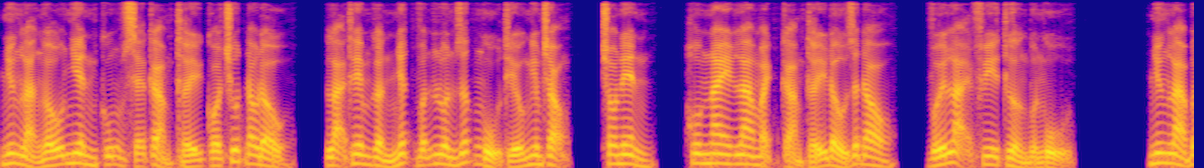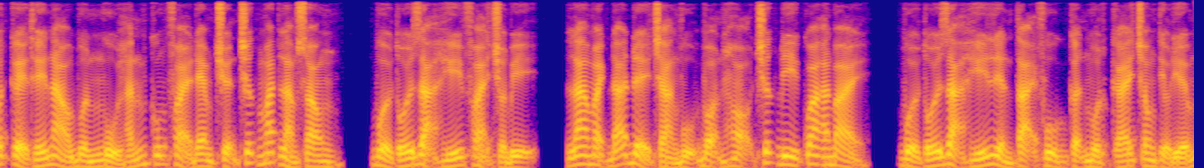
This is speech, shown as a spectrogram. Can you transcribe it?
nhưng là ngẫu nhiên cũng sẽ cảm thấy có chút đau đầu, lại thêm gần nhất vẫn luôn giấc ngủ thiếu nghiêm trọng, cho nên, hôm nay la mạch cảm thấy đầu rất đau, với lại phi thường buồn ngủ. Nhưng là bất kể thế nào buồn ngủ hắn cũng phải đem chuyện trước mắt làm xong, buổi tối dạ hí phải chuẩn bị, la mạch đã để chàng vụ bọn họ trước đi qua an bài, buổi tối dạ hí liền tại phụ cận một cái trong tiểu điếm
